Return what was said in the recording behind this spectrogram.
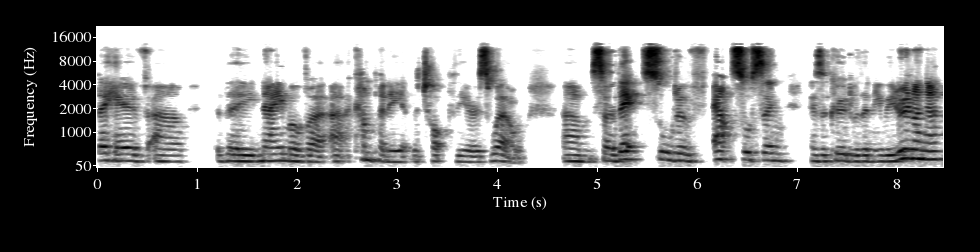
they have uh, the name of a, a, company at the top there as well. Um, so that sort of outsourcing has occurred within iwi runanga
